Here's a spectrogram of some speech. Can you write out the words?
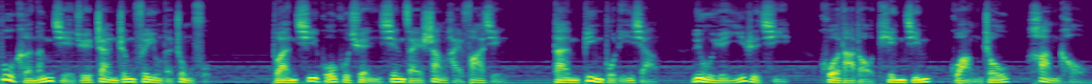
不可能解决战争费用的重负。短期国库券先在上海发行，但并不理想。六月一日起，扩大到天津、广州、汉口、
